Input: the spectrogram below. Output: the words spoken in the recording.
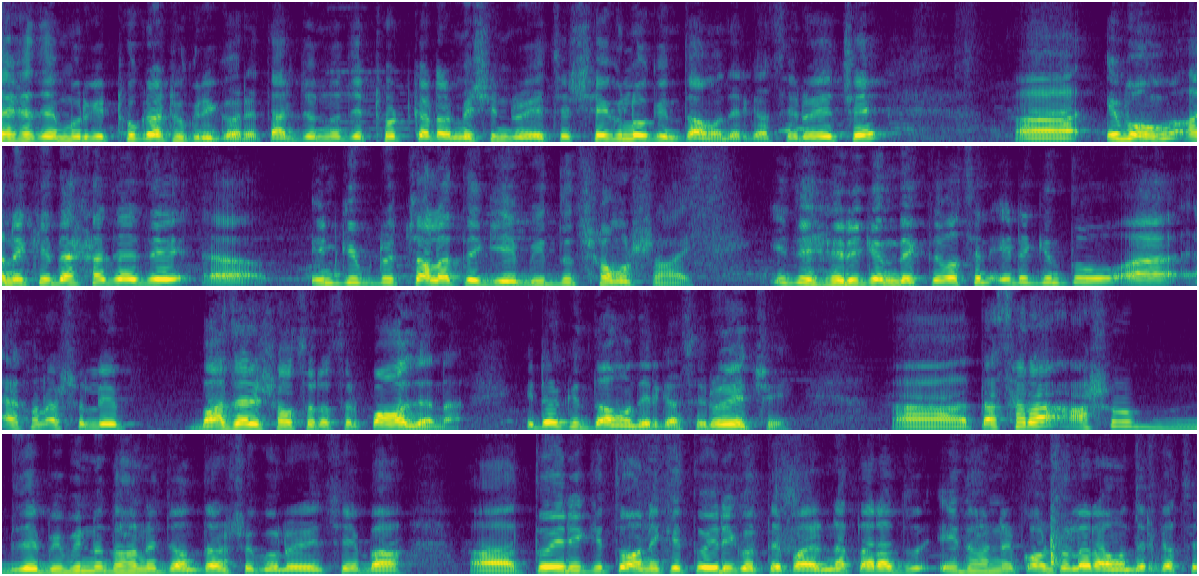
দেখা যায় মুরগি ঠুকরা ঠুকরি করে, তার জন্য যে ঠোঁট কাটার মেশিন রয়েছে, সেগুলো কিন্তু আমাদের কাছে রয়েছে। এবং অনেকে দেখা যায় যে ইনকিউবেটর চালাতে গিয়ে বিদ্যুৎ সমস্যা হয়। এই যে হেরিকেন দেখতে পাচ্ছেন, এটা কিন্তু এখন আসলে বাজারে সচরাচর পাওয়া যায় না। এটাও কিন্তু আমাদের কাছে রয়েছে। তাছাড়া আসল যে বিভিন্ন ধরনের যন্ত্রাংশগুলো রয়েছে বা তৈরিকৃত অনেকে তৈরি করতে পারেন না, তারা এই ধরনের কন্ট্রোলার আমাদের কাছে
